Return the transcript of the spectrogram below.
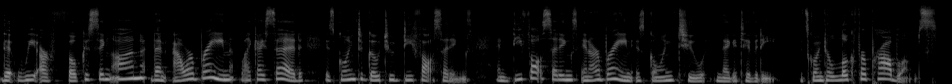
that we are focusing on, then our brain, like I said, is going to go to default settings. And default settings in our brain is going to negativity. It's going to look for problems,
